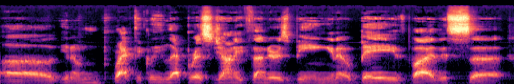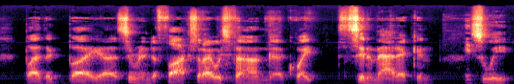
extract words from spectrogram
Uh, you know, practically leprous Johnny Thunders being, you know, bathed by this, uh, by the, by, uh, Cyrinda Foxe that I always found uh, quite cinematic and sweet.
